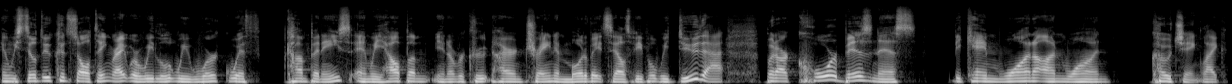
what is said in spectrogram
and we still do consulting, right? Where we we work with companies and we help them, you know, recruit and hire and train and motivate salespeople. We do that, but our core business became one-on-one coaching. Like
